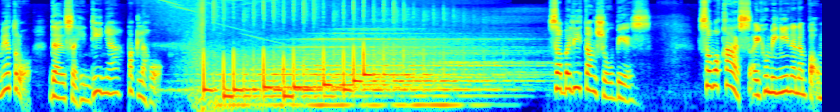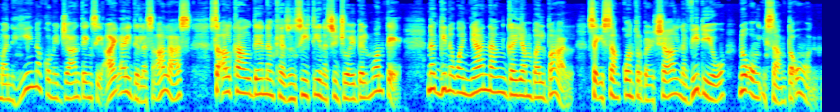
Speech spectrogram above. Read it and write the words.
metro dahil sa hindi niya paglaho. Sa balitang showbiz, sa wakas ay humingi na ng paumanhin ng komedyanteng si Ai de las Alas sa alkalde ng Quezon City na si Joy Belmonte na ginawa niya ng gayang balbal sa isang kontrobersyal na video noong isang taon.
